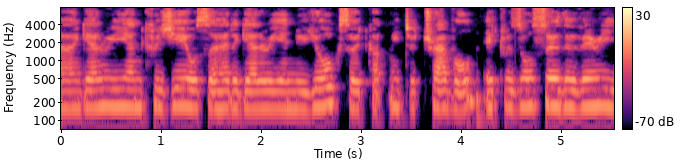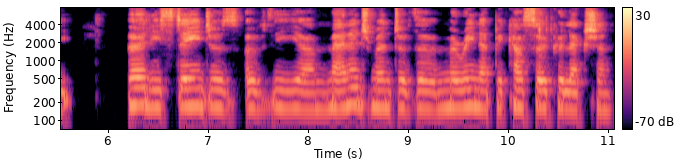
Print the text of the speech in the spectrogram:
Uh, gallery Jan Krugier also had a gallery in New York, so it got me to travel. It was also the very early stages of the uh, management of the Marina Picasso collection.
